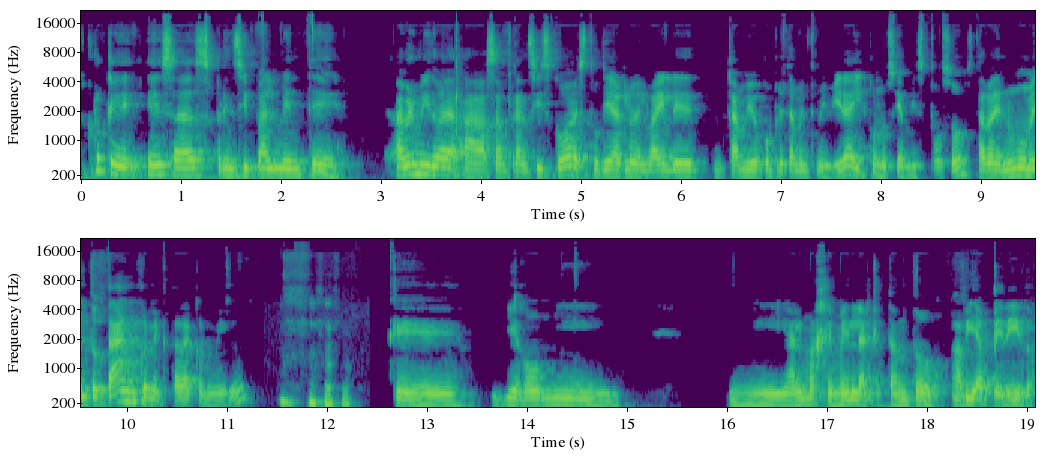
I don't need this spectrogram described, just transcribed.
Yo creo que esas principalmente, haberme ido a, San Francisco a estudiar lo del baile cambió completamente mi vida y conocí a mi esposo. Estaba en un momento tan conectada conmigo que llegó mi, mi alma gemela que tanto había pedido.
